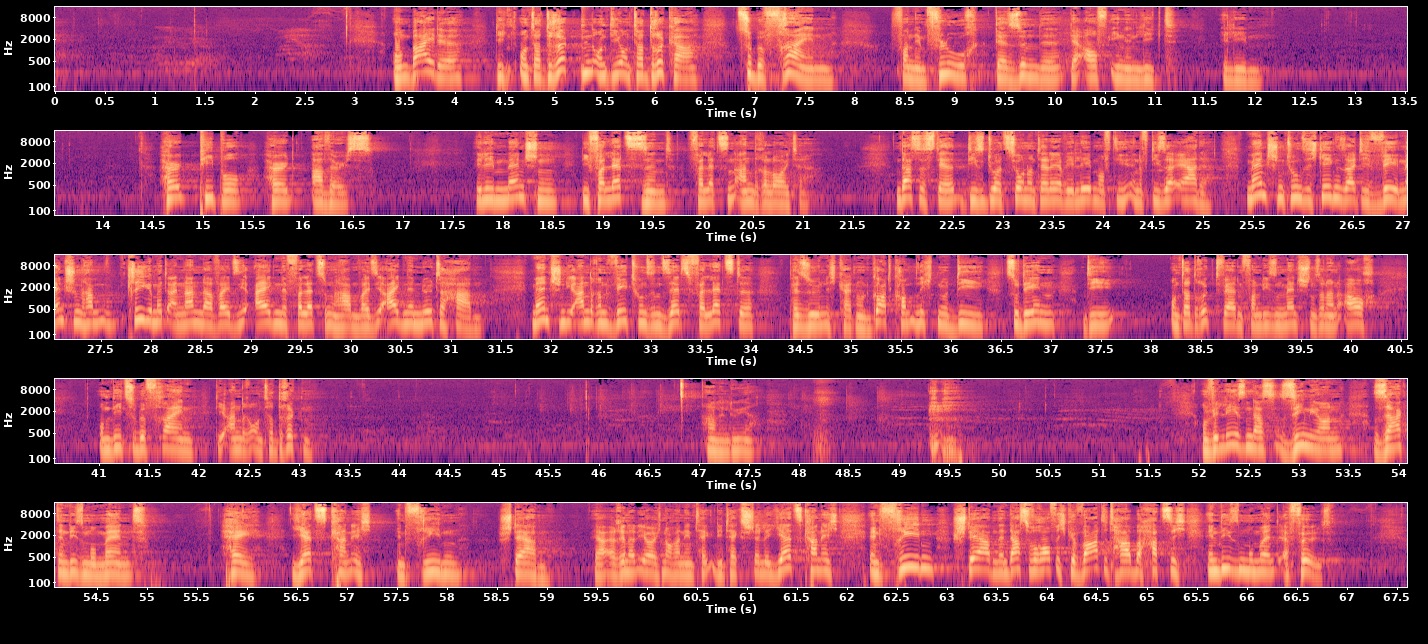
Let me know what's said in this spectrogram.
Um beide, die Unterdrückten und die Unterdrücker, zu befreien von dem Fluch der Sünde, der auf ihnen liegt, ihr Lieben. Hurt people hurt others. Ihr lieben Menschen, die verletzt sind, verletzen andere Leute. Das ist der, die Situation, unter der wir leben auf, die, auf dieser Erde. Menschen tun sich gegenseitig weh. Menschen haben Kriege miteinander, weil sie eigene Verletzungen haben, weil sie eigene Nöte haben. Menschen, die anderen wehtun, sind selbst verletzte Persönlichkeiten. Und Gott kommt nicht nur die zu denen, die unterdrückt werden von diesen Menschen, sondern auch, um die zu befreien, die andere unterdrücken. Halleluja. Und wir lesen, dass Simeon sagt in diesem Moment, hey, jetzt kann ich in Frieden sterben. Ja, erinnert ihr euch noch an den, die Textstelle? Jetzt kann ich in Frieden sterben, denn das, worauf ich gewartet habe, hat sich in diesem Moment erfüllt.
